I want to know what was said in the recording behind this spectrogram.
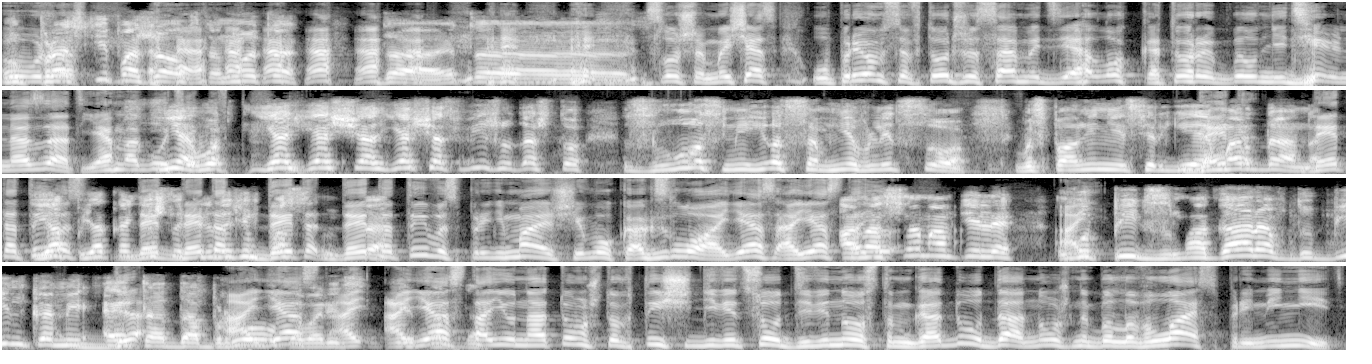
Ну, прости, пожалуйста, но это, да, это... Слушай, мы сейчас упремся в тот же самый диалог, который был неделю назад. Я могу... Не, вот я, я, сейчас, я сейчас вижу, да, что зло смеется мне в лицо в исполнении Сергея да Мардана. Да это ты, я, я, конечно, да, это, да, это, да это ты воспринимаешь его как зло, а я, а я стою... А на самом деле а... лупить Змагаров дубинками да. это добро, а я, говорит А, а я стою на том, что в 1990 году, да, нужно было власть применить.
